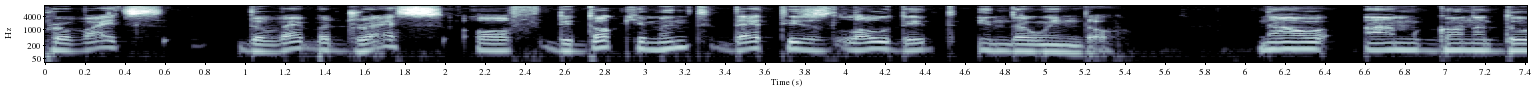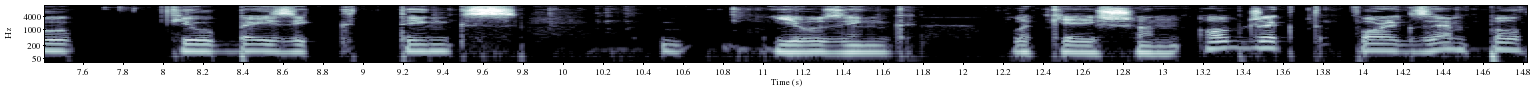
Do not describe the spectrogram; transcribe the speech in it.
provides the web address of the document that is loaded in the window. Now I'm gonna do few basic things using location object. For example,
